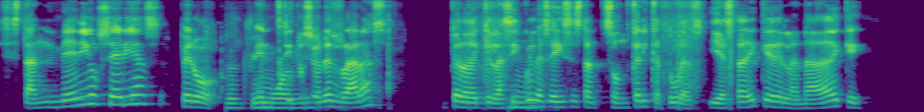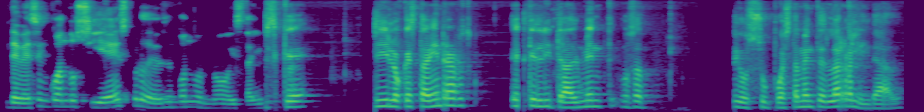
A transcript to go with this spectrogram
están medio serias, pero en Warriors. situaciones raras, pero de que la 5 y la 6 están, son caricaturas, y esta de que de la nada, de que de vez en cuando sí es, pero de vez en cuando no, y está bien Es que, sí, lo que está bien raro es que literalmente, o sea, digo, supuestamente es la realidad.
